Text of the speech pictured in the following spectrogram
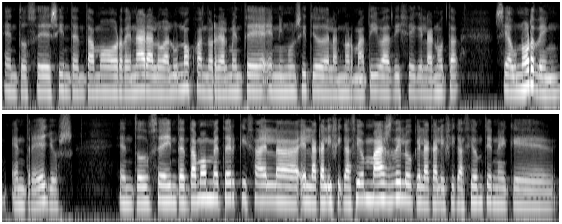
Entonces, intentamos ordenar a los alumnos cuando realmente en ningún sitio de las normativas dice que la nota sea un orden entre ellos. Entonces intentamos meter quizá en la, en la calificación más de lo que la calificación tiene que,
